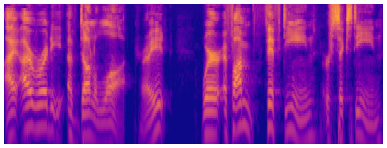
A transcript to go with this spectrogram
I, I already have done a lot, right? Where if I'm 15 or 16,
